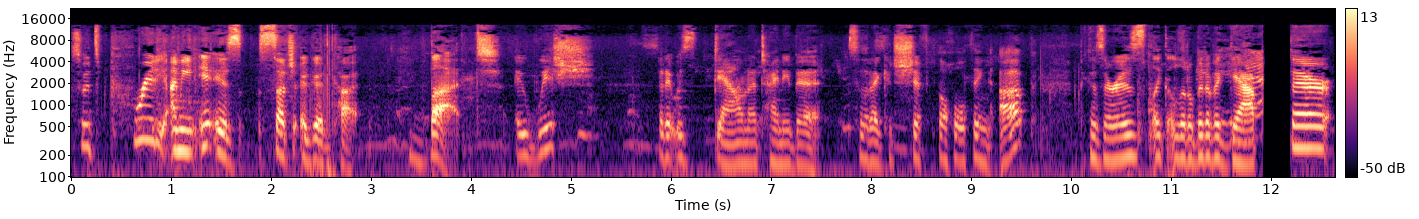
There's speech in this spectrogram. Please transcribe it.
so it's pretty, I mean, it is such a good cut, but I wish that it was down a tiny bit so that I could shift the whole thing up because there is like a little bit of a gap there,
